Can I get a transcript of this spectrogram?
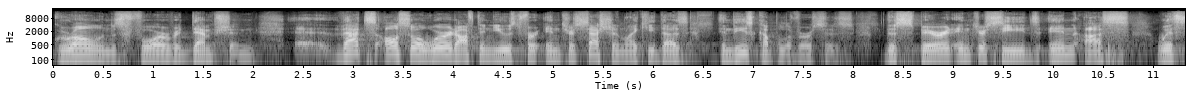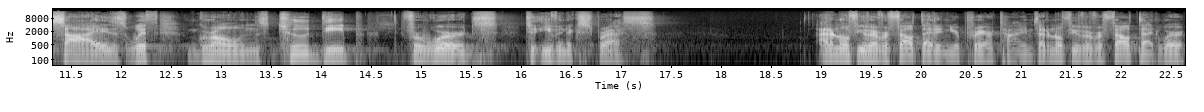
groans for redemption. Uh, that's also a word often used for intercession, like he does in these couple of verses. The Spirit intercedes in us with sighs, with groans, too deep for words to even express. I don't know if you've ever felt that in your prayer times. I don't know if you've ever felt that where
